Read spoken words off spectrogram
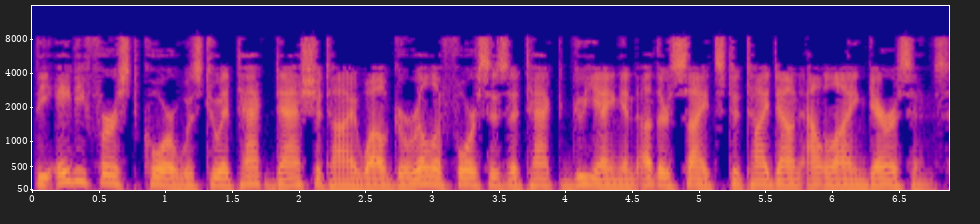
The 81st Corps was to attack Dashitai while guerrilla forces attacked Guyang and other sites to tie down outlying garrisons.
